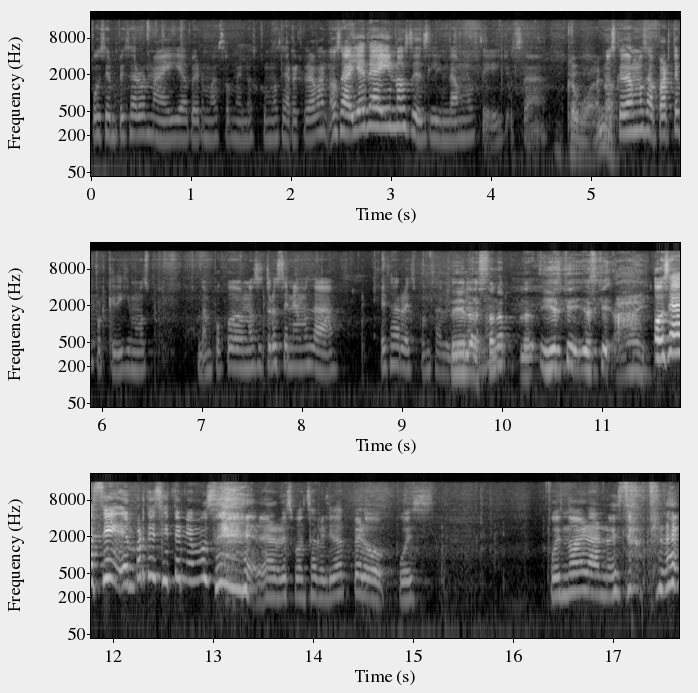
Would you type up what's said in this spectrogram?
pues empezaron ahí a ver más o menos cómo se arreglaban. O sea, ya de ahí nos deslindamos de ellos. O sea, Qué bueno. nos quedamos aparte porque dijimos, tampoco nosotros teníamos la, esa responsabilidad. Sí, la ¿no? están... a- la- Y es que, es que, ay, O sea, sí, en parte sí teníamos la responsabilidad, pero pues, pues no era nuestro plan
